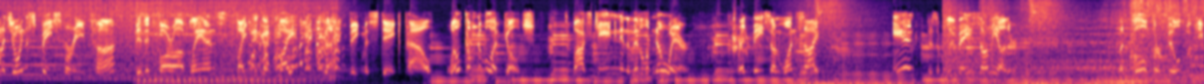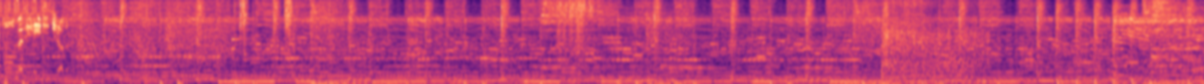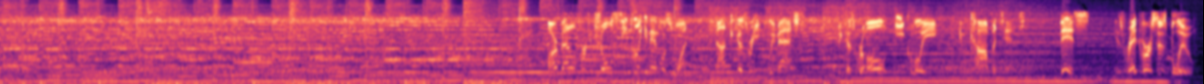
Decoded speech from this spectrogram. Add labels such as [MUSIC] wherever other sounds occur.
Want to join the Space Marines, huh? Visit far-off lands, fight the good fight? [LAUGHS] Big mistake, pal. Welcome to Blood Gulch. It's a box canyon in the middle of nowhere. There's a red base on one side, and there's a blue base on the other. But both are filled with people that hate each other. An endless one. Not because we're equally matched, but because we're all equally incompetent. This is Red versus Blue.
